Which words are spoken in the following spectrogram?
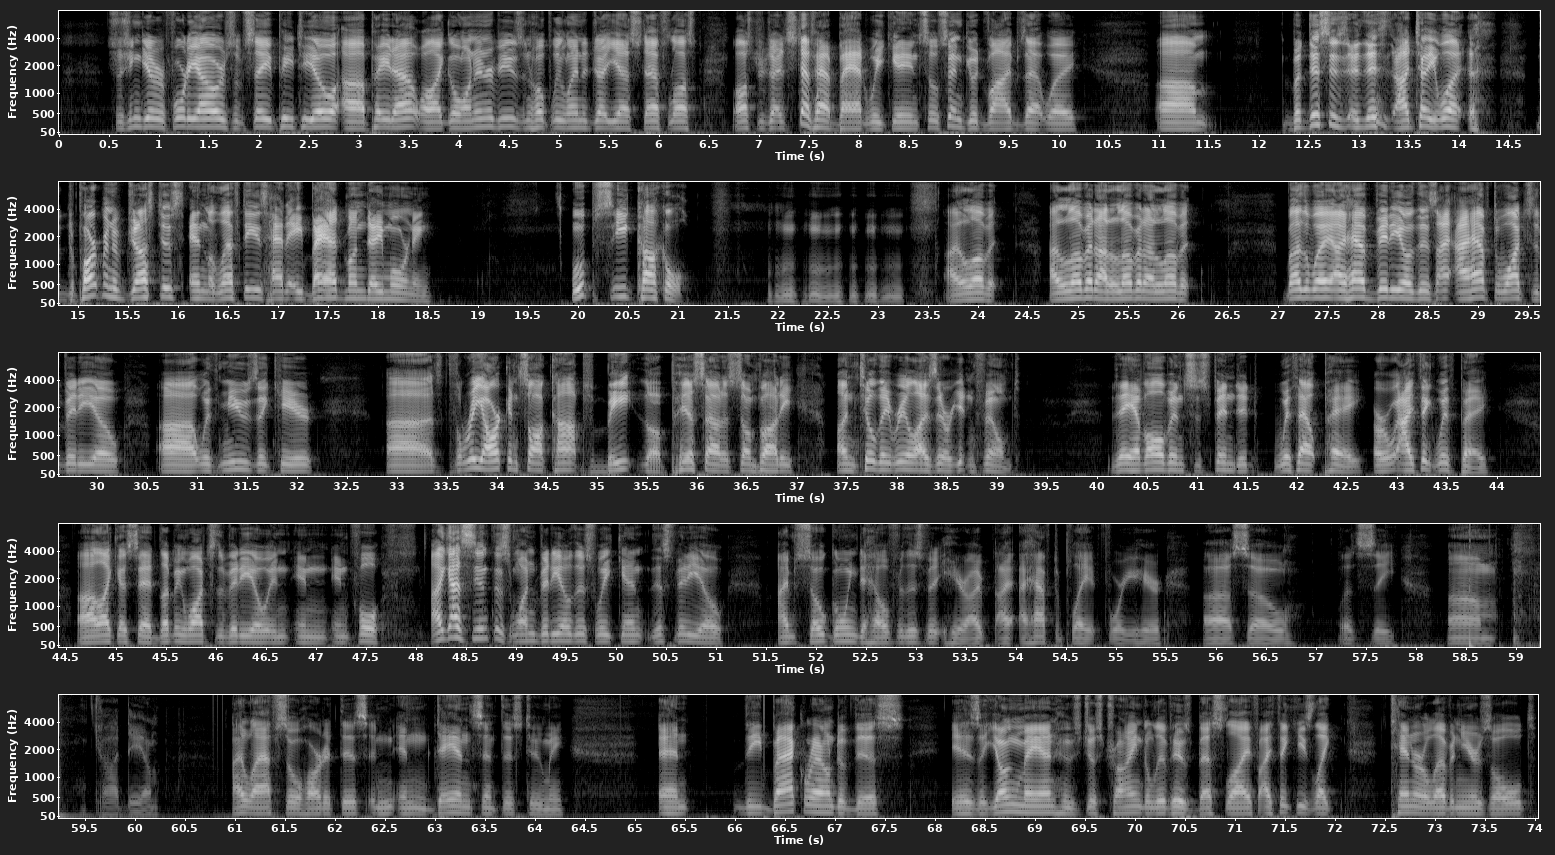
So she can get her 40 hours of saved PTO uh, paid out while I go on interviews and hopefully land a job. Yeah, Steph lost lost her job. Steph had a bad weekend, so send good vibes that way. Um, but this is this. I tell you what, the Department of Justice and the lefties had a bad Monday morning. Oopsie cockle. I love it. I love it. I love it. I love it. By the way, I have video of this. I, I have to watch the video uh, with music here. Uh, three Arkansas cops beat the piss out of somebody until they realized they were getting filmed. They have all been suspended without pay, or I think with pay. Uh, like I said, let me watch the video in, in, in full. I got sent this one video this weekend. This video I'm so going to hell for this video. Here, I, I, I have to play it for you here. Uh, so, let's see. Um, God damn. I laughed so hard at this, and, and Dan sent this to me. And the background of this is a young man who's just trying to live his best life. I think he's like 10 or 11 years old,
